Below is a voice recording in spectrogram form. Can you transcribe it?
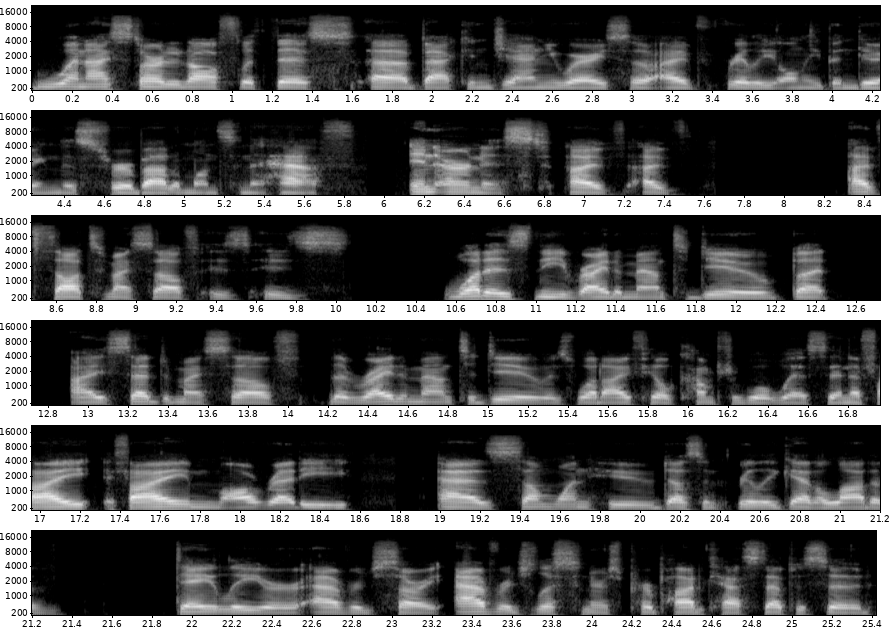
when i started off with this uh, back in january so i've really only been doing this for about a month and a half in earnest. I've I've I've thought to myself is is what is the right amount to do, but I said to myself the right amount to do is what I feel comfortable with and if I if I'm already as someone who doesn't really get a lot of daily or average sorry average listeners per podcast episode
